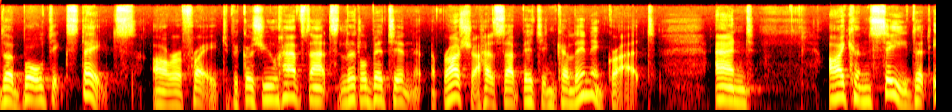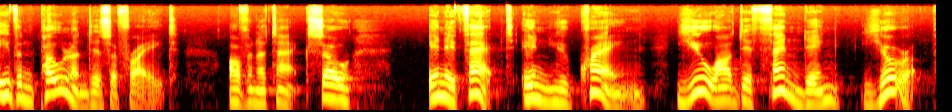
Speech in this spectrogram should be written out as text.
The Baltic states are afraid because you have that little bit in, Russia has that bit in Kaliningrad. And I can see that even Poland is afraid of an attack. So, in effect, in Ukraine, you are defending Europe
